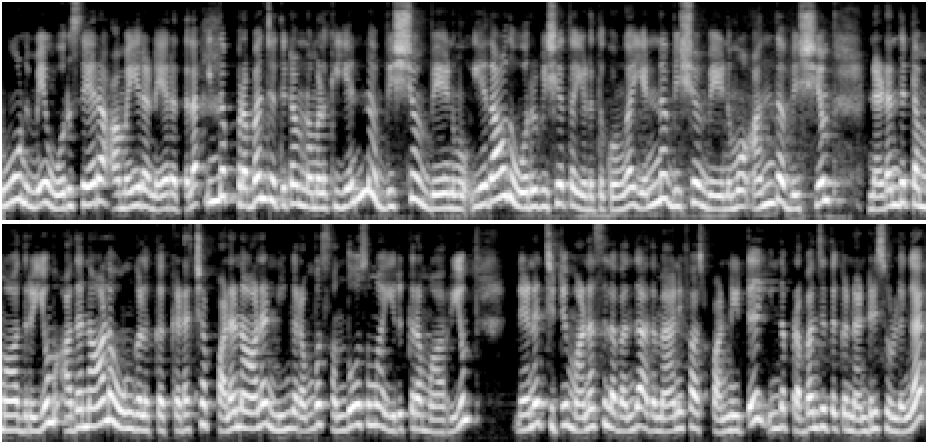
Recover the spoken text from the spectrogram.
மூணுமே ஒரு சேர அமையிற நேரத்தில் இந்த பிரபஞ்சத்திட்டம் நம்மளுக்கு என்ன விஷயம் வேணுமோ ஏதாவது ஒரு விஷயத்தை எடுத்துக்கோங்க. என்ன விஷயம் வேணுமோ அந்த விஷயம் நடந்துட்ட மாதிரியும் அதனால் உங்களுக்கு கிடைச்ச பலனால் நீங்கள் ரொம்ப சந்தோஷமாக இருக்கிற மாதிரியும் நினச்சிட்டு மனசில் வந்து அதை மேனிஃபாஸ்ட் பண்ணிவிட்டு இந்த பிரபஞ்சத்துக்கு நன்றி சொல்லுங்கள்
